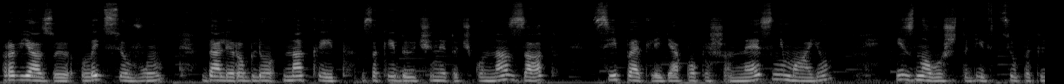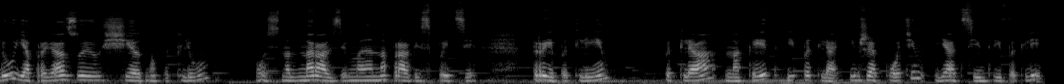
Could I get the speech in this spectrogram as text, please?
пров'язую лицьову, далі роблю накид, закидуючи ниточку назад. Ці петлі я поки що не знімаю. І знову ж тоді в цю петлю я пров'язую ще одну петлю. Ось на- наразі в мене на правій спиці три петлі, петля, накид і петля. І вже потім я ці дві петлі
